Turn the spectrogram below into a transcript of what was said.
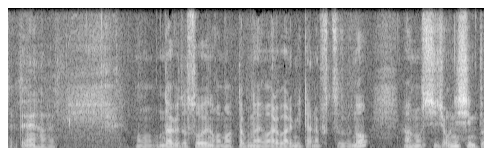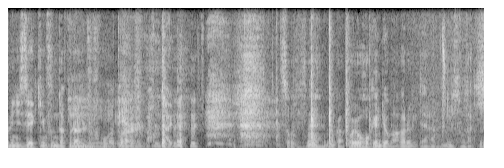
制って。ね。はい。うん、だけどそういうのが全くない我々みたいな普通のあの非常にシンプルに税金踏んだくられる方が取られるばっかり。で。そうですね。なんか雇用保険料も上がるみたいなニュースもさっき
